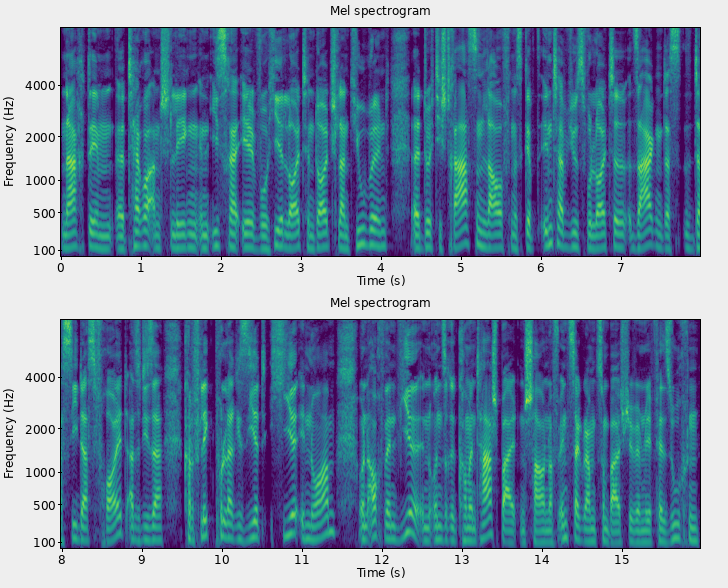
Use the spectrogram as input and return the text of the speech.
nach den äh, Terroranschlägen in Israel, wo hier Leute in Deutschland jubelnd äh, durch die Straßen laufen. Es gibt Interviews, wo Leute sagen, dass, dass sie das freut. Also dieser Konflikt polarisiert hier enorm. Und auch wenn wir in unsere Kommentarspalten schauen, auf Instagram zum Beispiel, wenn wir versuchen,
